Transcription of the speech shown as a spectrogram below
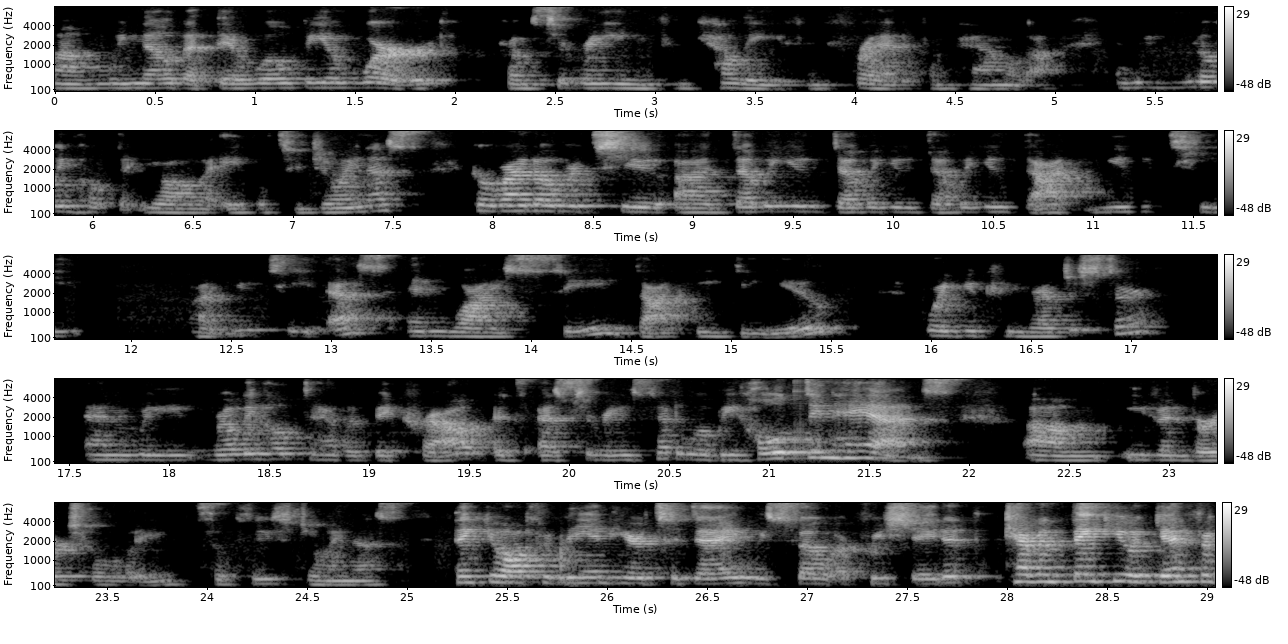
um, we know that there will be a word from Serene, from Kelly, from Fred, from Pamela. And we really hope that you all are able to join us. Go right over to uh, www.utsnyc.edu where you can register. And we really hope to have a big crowd. As, as Serene said, we'll be holding hands um, even virtually. So please join us. Thank you all for being here today. We so appreciate it. Kevin, thank you again for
